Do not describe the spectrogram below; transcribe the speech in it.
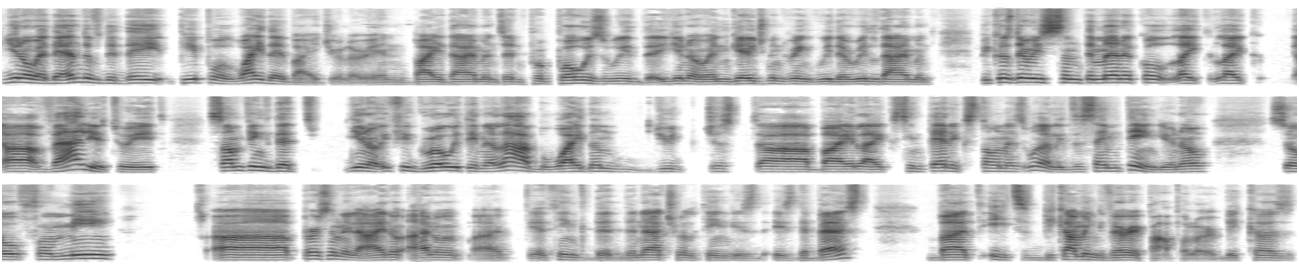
you know at the end of the day people why they buy jewelry and buy diamonds and propose with you know engagement ring with a real diamond? Because there is sentimental like like uh value to it something that you know if you grow it in a lab why don't you just uh buy like synthetic stone as well? It's the same thing you know? So for me uh personally i don't i don't i, I think that the natural thing is is the best but it's becoming very popular because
